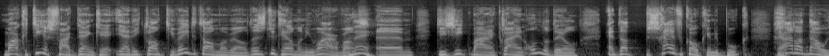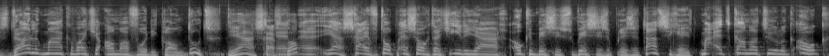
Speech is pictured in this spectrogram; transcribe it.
marketeers vaak denken, ja, die klant die weet het allemaal wel. Dat is natuurlijk helemaal niet waar, want nee. uh, die ziet maar een klein onderdeel. En dat beschrijf ik ook in het boek. Ga dat nou eens duidelijk maken wat je allemaal voor die klant doet. Ja, schrijf het En, op. eh, ja, schrijf het op en zorg dat je ieder jaar ook in business to business een presentatie geeft. Maar het kan natuurlijk ook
